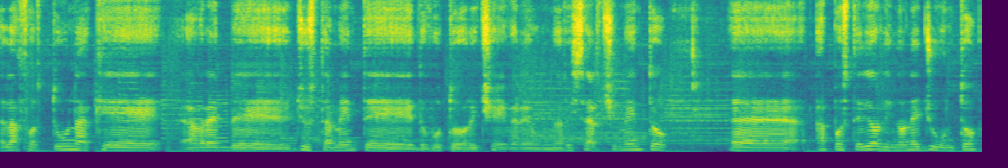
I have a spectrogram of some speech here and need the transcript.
la fortuna che avrebbe giustamente dovuto ricevere, un risarcimento eh, a posteriori non è giunto,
